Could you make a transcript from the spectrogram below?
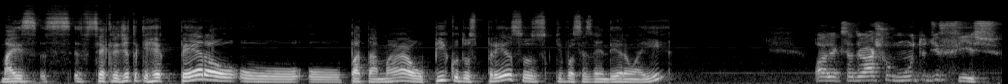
Mas você acredita que recupera o, o, o, patamar, o pico dos preços que vocês venderam aí? Olha, Alexandre, eu acho muito difícil.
